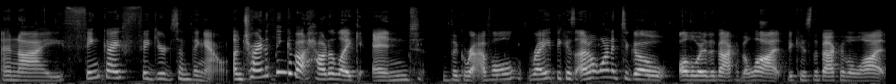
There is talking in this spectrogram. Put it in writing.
and I think I figured something out. I'm trying to think about how to like end the gravel, right? Because I don't want it to go all the way to the back of the lot because the back of the lot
